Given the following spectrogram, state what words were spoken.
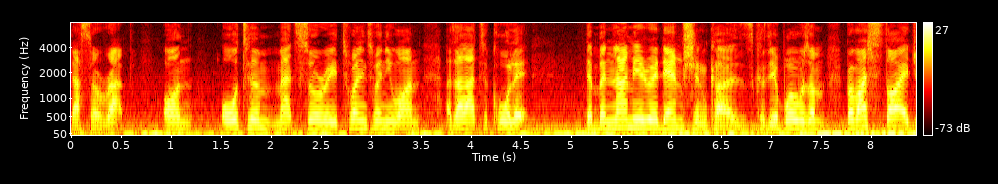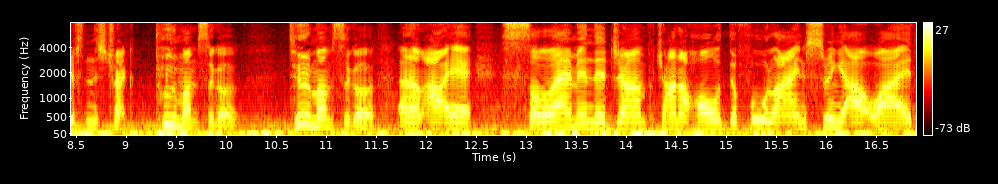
That's a wrap on Autumn Matsuri 2021, as I like to call it, the Minami Redemption, cuz. Cause your boy was on. Bro, I started drifting this track two months ago. Two months ago. And I'm out here slamming the jump, trying to hold the full line, swing it out wide.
